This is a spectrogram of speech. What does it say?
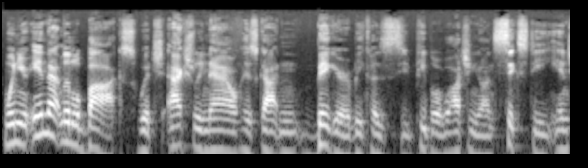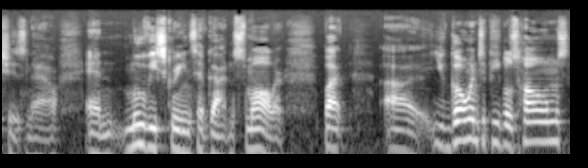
when you're in that little box, which actually now has gotten bigger because people are watching you on 60 inches now, and movie screens have gotten smaller, but uh, you go into people's homes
